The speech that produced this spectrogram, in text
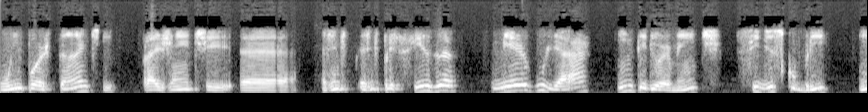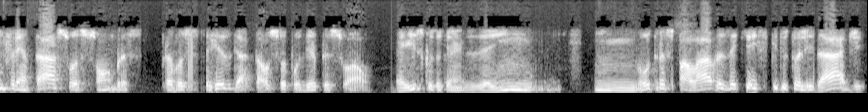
o importante para a gente, é, a gente, a gente precisa mergulhar interiormente, se descobrir, enfrentar as suas sombras para você resgatar o seu poder pessoal. É isso que eu estou querendo dizer. Em, em outras palavras, é que a espiritualidade,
